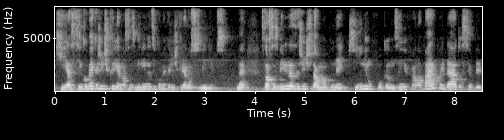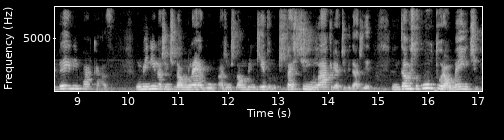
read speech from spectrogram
que assim, como é que a gente cria nossas meninas e como é que a gente cria nossos meninos, né? As nossas meninas a gente dá uma bonequinha, um fogãozinho e fala, vai cuidar do seu bebê e limpar a casa. O menino, a gente dá um Lego, a gente dá um brinquedo que vai estimular a criatividade dele. Então, isso culturalmente,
